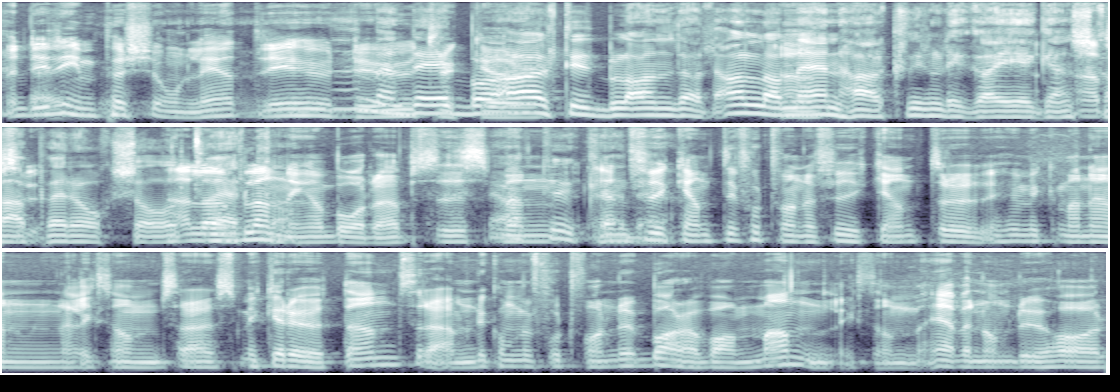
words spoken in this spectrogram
Men det är din personlighet, det är hur du Men det är uttrycker... alltid blandat. Alla män har kvinnliga egenskaper Absolut. också. Alla tvärtom. blandning av båda, precis. Jag Men en fyrkant är fortfarande fyrkant, hur mycket man än liksom, sådär, smyckar ut den. Sådär. Men det kommer fortfarande bara vara man, liksom. även om du har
